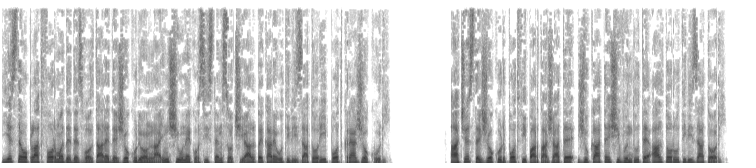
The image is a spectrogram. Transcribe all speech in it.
Este o platformă de dezvoltare de jocuri online și un ecosistem social pe care utilizatorii pot crea jocuri. Aceste jocuri pot fi partajate, jucate și vândute altor utilizatori.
